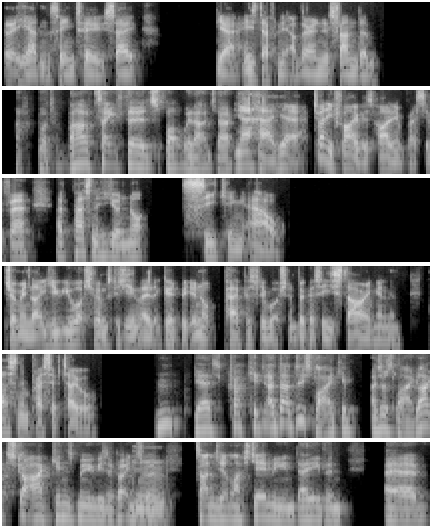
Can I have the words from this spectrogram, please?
that he hadn't seen two. So yeah, he's definitely up there in his fandom. Oh, good. I'll take third spot with that, Jack. Yeah, yeah. 25 is highly impressive. For a person who you're not seeking out, do you know what I mean? Like you, you watch films because you think they look good, but you're not purposely watching them because he's starring in them. That's an impressive total. Mm, yes, cracking. I, I just like him. I just like like Scott Adkins movies. I got into Mm. a tangent last year, me and Dave, and um,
